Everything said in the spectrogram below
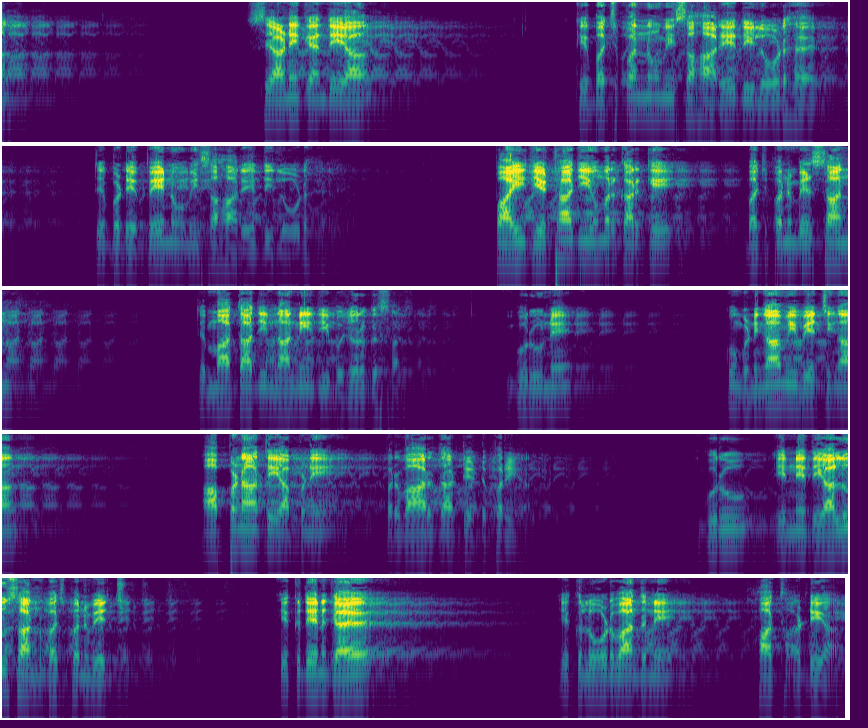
ਸਿਆਣੇ ਕਹਿੰਦੇ ਆ ਕਿ ਬਚਪਨ ਨੂੰ ਵੀ ਸਹਾਰੇ ਦੀ ਲੋੜ ਹੈ ਤੇ ਬੁਢੇਪੇ ਨੂੰ ਵੀ ਸਹਾਰੇ ਦੀ ਲੋੜ ਹੈ। ਭਾਈ ਜੇਠਾ ਜੀ ਉਮਰ ਕਰਕੇ ਬਚਪਨ ਵਿੱਚ ਸਨ। ਤੇ ਮਾਤਾ ਜੀ ਨਾਨੀ ਜੀ ਬਜ਼ੁਰਗ ਸਨ। ਗੁਰੂ ਨੇ ਘੁੰਗਣੀਆਂ ਵੀ ਵੇਚੀਆਂ, ਆਪਣਾ ਤੇ ਆਪਣੇ ਪਰਿਵਾਰ ਦਾ ਢਿੱਡ ਭਰਿਆ। ਗੁਰੂ ਇੰਨੇ ਦਿਆਲੂ ਸਨ ਬਚਪਨ ਵਿੱਚ। ਇੱਕ ਦਿਨ ਗਏ, ਇੱਕ ਲੋੜਵੰਦ ਨੇ ਹੱਥ ਅੱਡਿਆ।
